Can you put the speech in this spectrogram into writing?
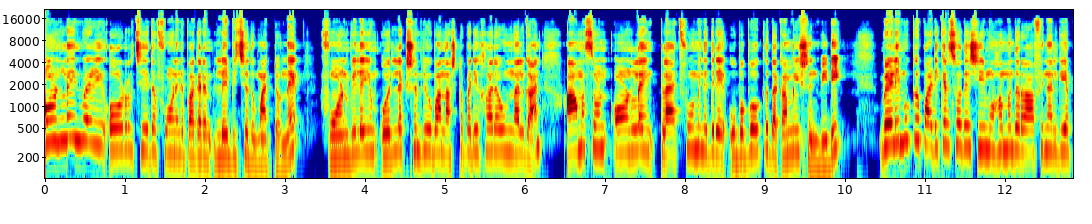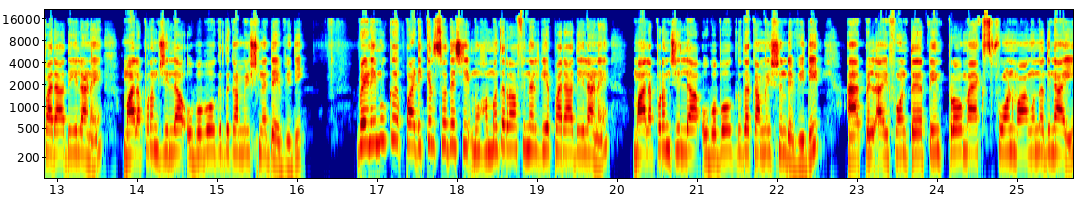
Online വഴി ഓർഡർ ചെയ്ത ഫോണിന് പകരം ലഭിച്ചതു മറ്റൊന്ന്. ഫോൺ വിലയും ഒരു ലക്ഷം രൂപ നഷ്ടപരിഹാരവും നൽകാൻ ആമസോൺ ഓൺലൈൻ പ്ലാറ്റ്ഫോമിനെതിരെ ഉപഭോക്തൃ കമ്മീഷൻ വിധി. വെളിമുക്ക് പടിക്കൽ സ്വദേശി മുഹമ്മദ് റാഫി നൽകിയ പരാതിയിലാണ് മലപ്പുറം ജില്ലാ ഉപഭോക്തൃ കമ്മീഷന്റെ വിധി. വെളിമുക്ക് പടിക്കൽ സ്വദേശി മുഹമ്മദ് റാഫി നൽകിയ പരാതിയിലാണ് മലപ്പുറം ജില്ലാ ഉപഭോക്തൃ കമ്മീഷന്റെ വിധി. Apple iPhone thirteen Pro Max phone വാങ്ങുന്നതിനായി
